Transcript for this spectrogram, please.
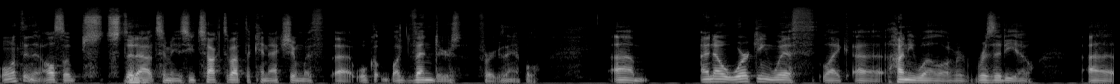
One thing that also stood mm. out to me is you talked about the connection with uh, we'll call, like vendors, for example. Um, I know working with like uh, Honeywell or Resideo, uh,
